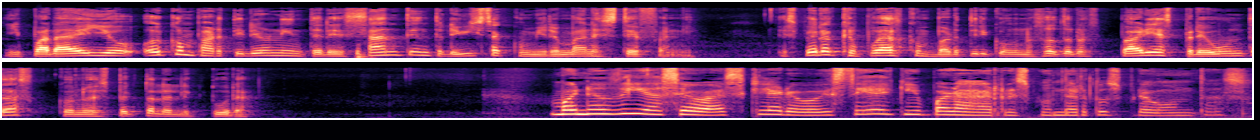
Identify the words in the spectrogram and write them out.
y para ello hoy compartiré una interesante entrevista con mi hermana Stephanie. Espero que puedas compartir con nosotros varias preguntas con respecto a la lectura. Buenos días, Sebas. Claro, estoy aquí para responder tus preguntas.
